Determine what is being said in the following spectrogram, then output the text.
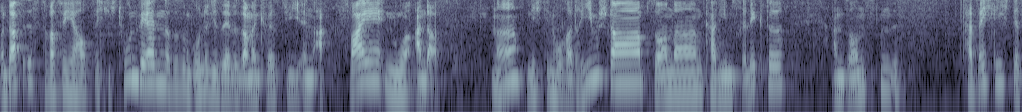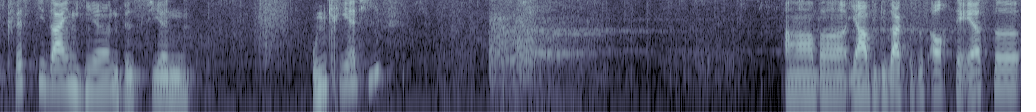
Und das ist, was wir hier hauptsächlich tun werden. Das ist im Grunde dieselbe Sammelquest wie in Akt 2, nur anders. Ne? Nicht den Horadrim-Stab, sondern Kalims Relikte. Ansonsten ist tatsächlich das Quest-Design hier ein bisschen unkreativ. Aber ja, wie gesagt, es ist auch der erste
